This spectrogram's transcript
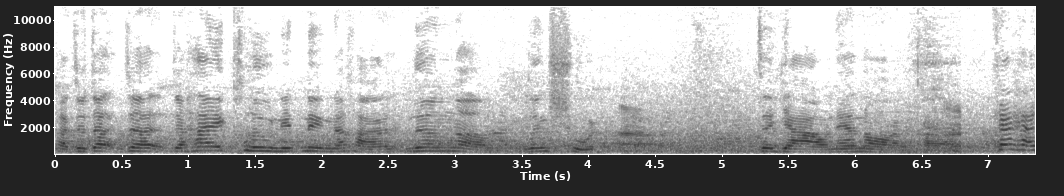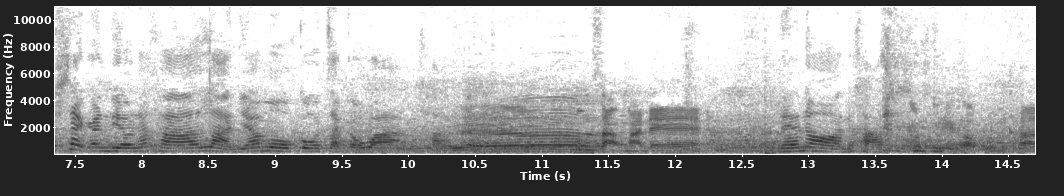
ค่ะจะจะจะจะให้คลูนิดนึงนะคะ เรื่องเอ่อเรื่องชุด อ่าจะยาวแน่นอนค่ะ แค่แฮชแท็กอันเดียวนะคะ หลานย่าโมโกจักรวาลค่ะ มึงสั่งมาแน่แน่นอนค่ะ โอเคขอบคุณค่ะ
